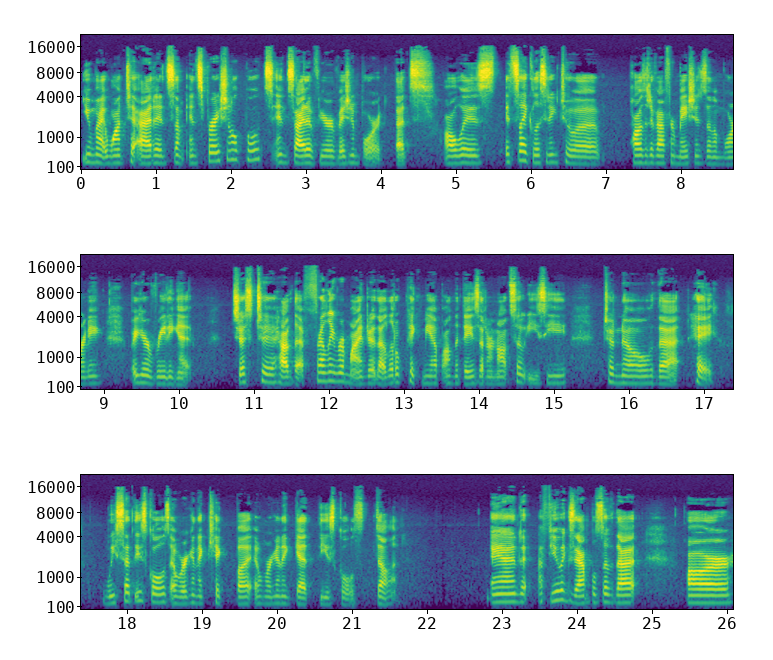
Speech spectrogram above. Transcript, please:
you might want to add in some inspirational quotes inside of your vision board. That's always, it's like listening to a positive affirmations in the morning, but you're reading it just to have that friendly reminder, that little pick me up on the days that are not so easy to know that, hey, we set these goals and we're going to kick butt and we're going to get these goals done. And a few examples of that are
